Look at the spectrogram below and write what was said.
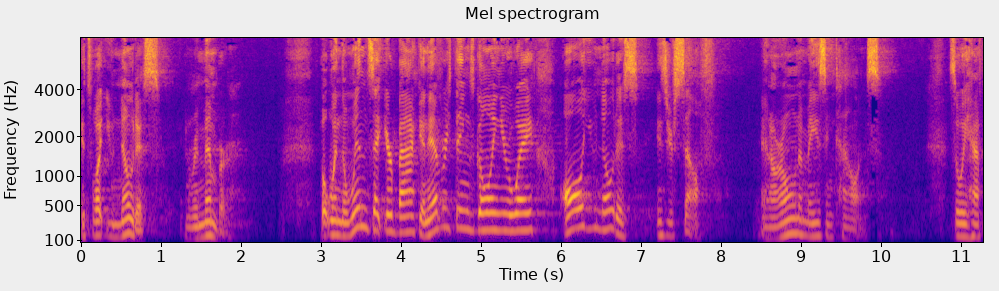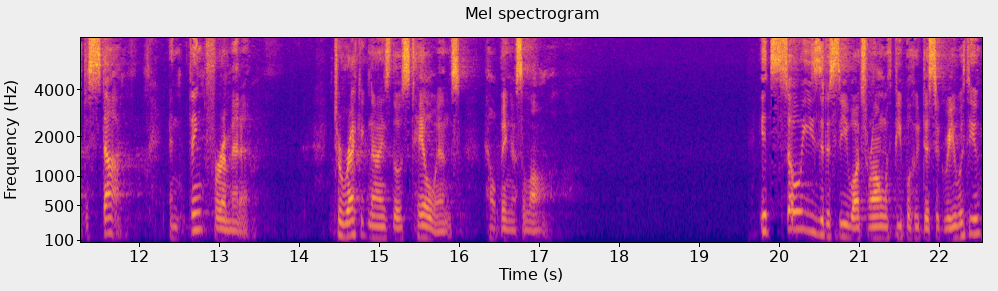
It's what you notice and remember. But when the wind's at your back and everything's going your way, all you notice is yourself and our own amazing talents. So we have to stop and think for a minute to recognize those tailwinds helping us along. It's so easy to see what's wrong with people who disagree with you.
